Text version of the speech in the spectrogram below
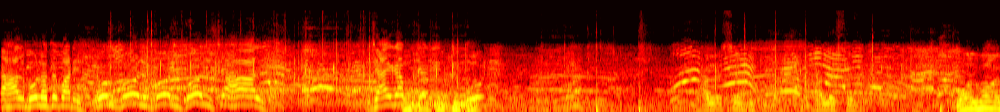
চাহাল গোল হতে পারে। এবং গোল গোল গোল চাহাল। জায়গা বুঝে কিন্তু ভালো সেভ ভালো সেভ বল বল।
